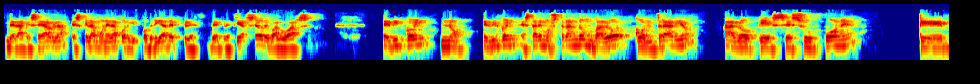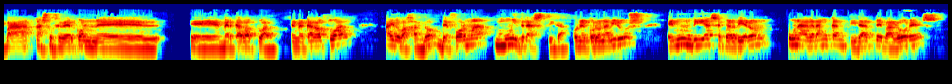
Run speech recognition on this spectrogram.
de la que se habla es que la moneda podría depreciarse o devaluarse. El Bitcoin no. El Bitcoin está demostrando un valor contrario a lo que se supone que va a suceder con el eh, mercado actual. El mercado actual ha ido bajando de forma muy drástica. Con el coronavirus, en un día se perdieron una gran cantidad de valores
